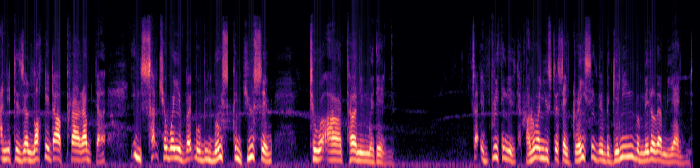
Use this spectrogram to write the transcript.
and it is allotted our prarabdha in such a way that will be most conducive to our turning within. So everything is, Bhagavan used to say, grace is the beginning, the middle, and the end.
